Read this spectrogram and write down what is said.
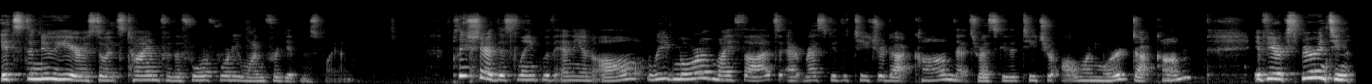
It's the new year, so it's time for the 441 forgiveness plan. Please share this link with any and all. Read more of my thoughts at rescuetheteacher.com. That's rescuetheteacher, all one word.com. If you're experiencing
